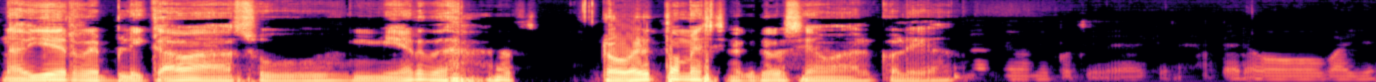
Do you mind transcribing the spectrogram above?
nadie replicaba su mierda. Roberto Mesa, creo que se llama el colega. no tengo ni puta idea de quién es, pero vaya.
